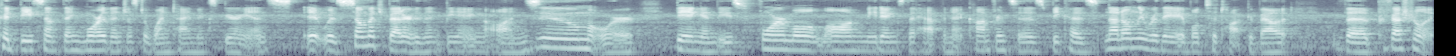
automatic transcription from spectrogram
could be something more than just a one time experience. It was so much better than being on Zoom or being in these formal, long meetings that happen at conferences because not only were they able to talk about the professional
